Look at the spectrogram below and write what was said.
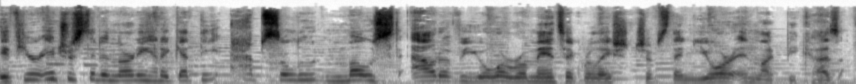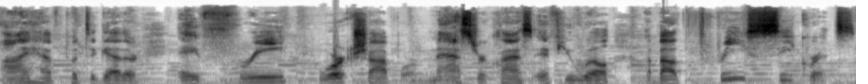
If you're interested in learning how to get the absolute most out of your romantic relationships, then you're in luck because I have put together a free workshop or masterclass, if you will, about three secrets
